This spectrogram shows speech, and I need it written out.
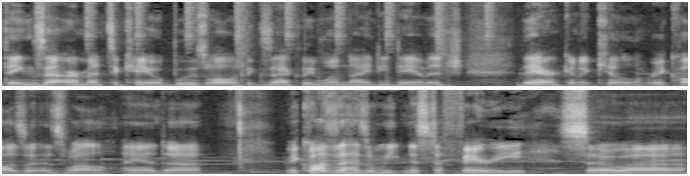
things that are meant to KO Buzzwole with exactly 190 damage. They aren't going to kill Rayquaza as well. And uh, Rayquaza has a weakness to Fairy, so uh,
